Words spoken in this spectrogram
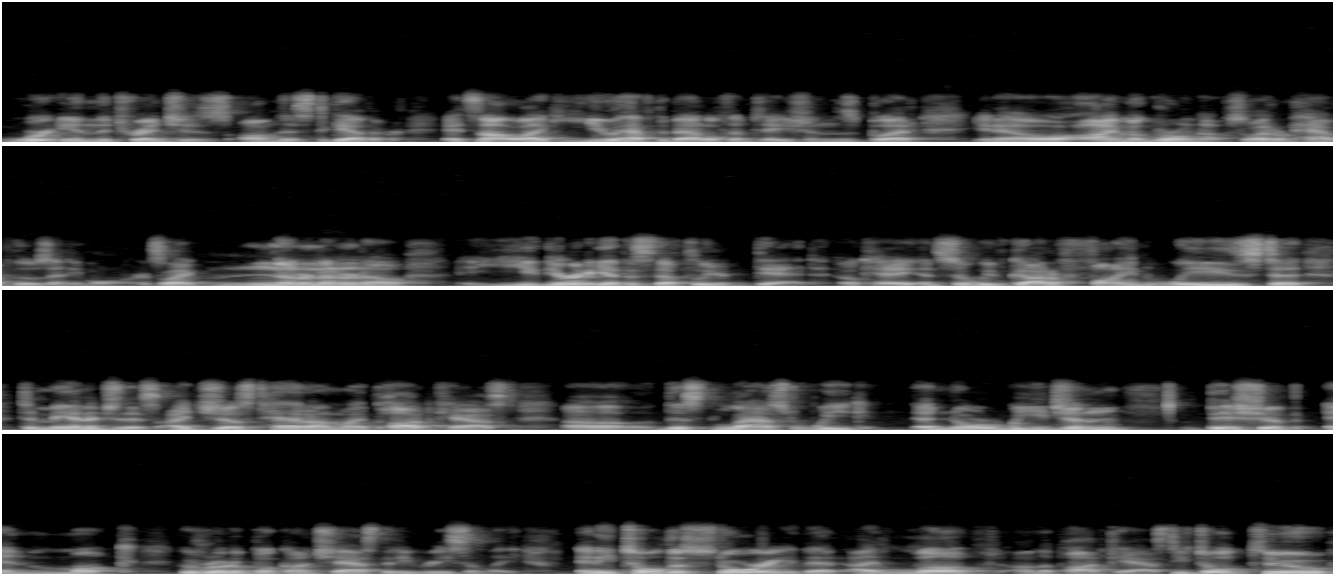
we're in the trenches on this together. It's not like you have to battle temptations, but you know I'm a grown up, so I don't have those anymore. It's like no, no, no, no, no. You, are going to get this stuff till you're dead, okay? And so we've got to find ways to to manage this. I just had on my podcast uh, this last week a Norwegian bishop and monk who wrote a book on chastity recently. And he told a story that I loved on the podcast. He told two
